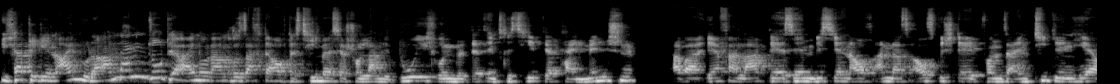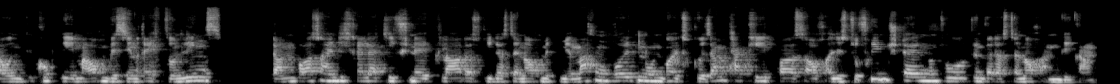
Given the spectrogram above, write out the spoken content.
Ich hatte den einen oder anderen, so der eine oder andere sagte auch, das Thema ist ja schon lange durch und das interessiert ja keinen Menschen. Aber der Verlag, der ist ja ein bisschen auch anders aufgestellt von seinen Titeln her und guckt eben auch ein bisschen rechts und links. Dann war es eigentlich relativ schnell klar, dass die das dann auch mit mir machen wollten. Und als Gesamtpaket war es auch alles zufriedenstellend und so sind wir das dann auch angegangen.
